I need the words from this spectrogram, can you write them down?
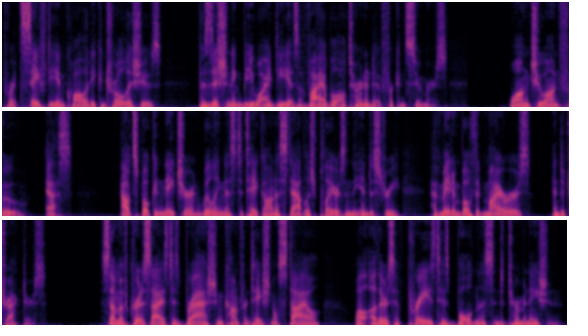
for its safety and quality control issues, positioning BYD as a viable alternative for consumers. Wang Chuanfu's outspoken nature and willingness to take on established players in the industry have made him both admirers and detractors. Some have criticized his brash and confrontational style, while others have praised his boldness and determination.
